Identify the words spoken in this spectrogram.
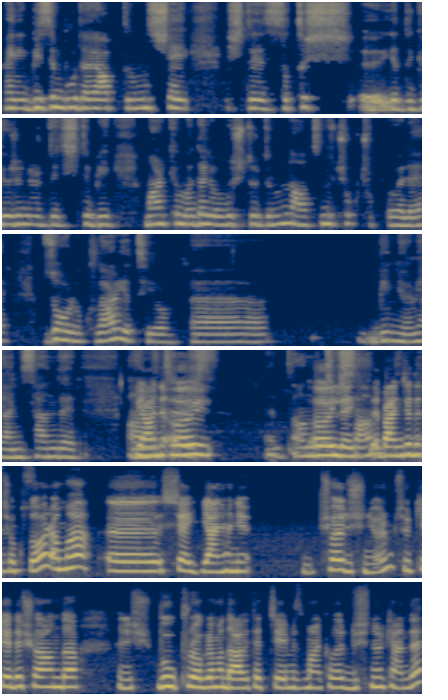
Hani bizim burada yaptığımız şey işte satış e, ya da görünürde işte bir marka model oluşturduğumun altında çok çok böyle zorluklar yatıyor. Ee, bilmiyorum yani sen de yani öyle Öyle. Bence de çok zor ama e, şey yani hani şöyle düşünüyorum. Türkiye'de şu anda hani şu, bu programa davet edeceğimiz markaları düşünürken de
